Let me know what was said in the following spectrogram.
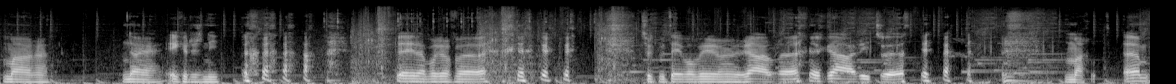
maar, nou ja, ik dus niet. nee, dat maar even... Het meteen wel weer een raar, raar iets. maar goed. Um,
